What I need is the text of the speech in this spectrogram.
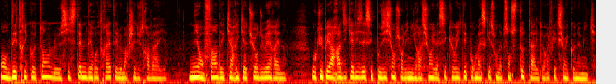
en détricotant le système des retraites et le marché du travail, ni enfin des caricatures du RN, occupé à radicaliser ses positions sur l'immigration et la sécurité pour masquer son absence totale de réflexion économique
